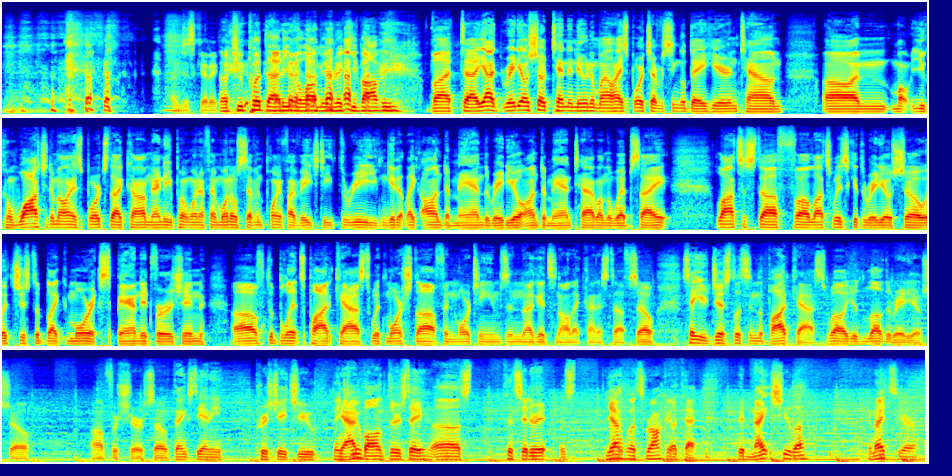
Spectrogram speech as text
I'm just kidding. Don't you put that evil on me, Ricky Bobby. But uh, yeah, radio show 10 to noon at Mile High Sports every single day here in town. Um, you can watch it at milehighsports.com, 98.1 FM, 107.5 HD3. You can get it like on demand, the radio on demand tab on the website. Lots of stuff, uh, lots of ways to get the radio show. It's just a like more expanded version of the Blitz podcast with more stuff and more teams and nuggets and all that kind of stuff. So, say you're just listening to the podcast, well, you'd love the radio show uh, for sure. So, thanks, Danny. Appreciate you. Thank Dad you. ball on Thursday. Uh, consider it. Let's Yeah, let's rock it. Okay. Good night, Sheila. Good night, Sierra.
